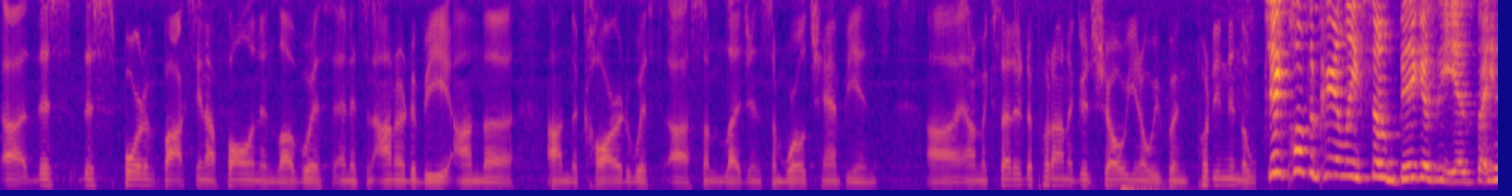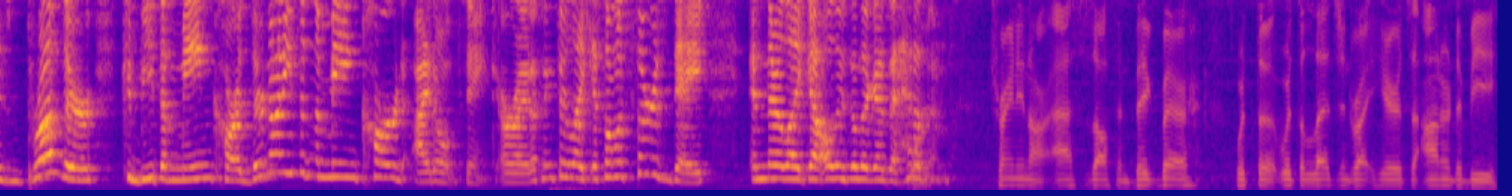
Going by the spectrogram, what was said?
uh, this this sport of boxing I've fallen in love with, and it's an honor to be on the on the card with uh, some legends, some world champions. Uh, and I'm excited to put on a good show. You know, we've been putting in the. Jake Paul's apparently so big as he is, but his brother could be the main card. They're not even the main card, I don't think. All right, I think they're like it's on a Thursday, and they're like got all these other guys ahead of them. Training our asses off in Big Bear with the with the legend right here. It's an honor to be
